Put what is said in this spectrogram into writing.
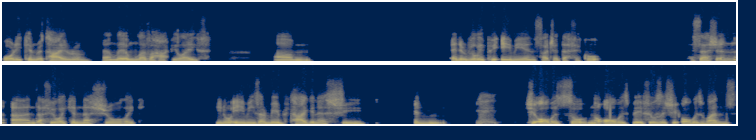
or he can retire him and let him live a happy life. Um, and it really put Amy in such a difficult position. And I feel like in this show, like, you know, Amy's our main protagonist. She, and she always, so not always, but it feels like she always wins.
